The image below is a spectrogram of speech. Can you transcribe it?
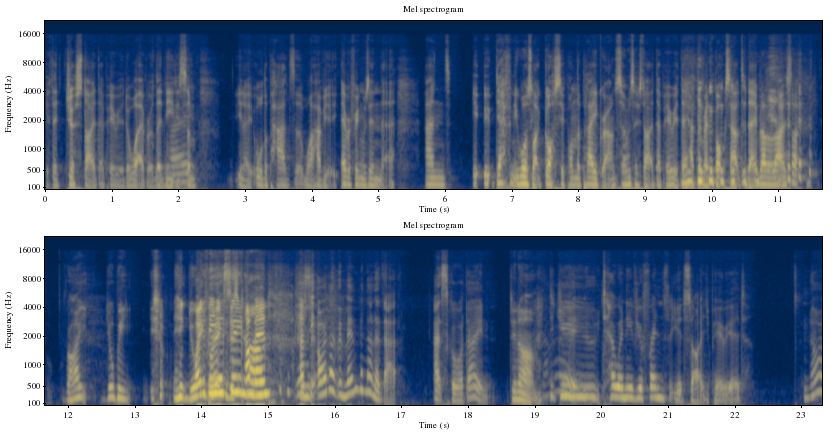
if they'd just started their period or whatever. They needed Right. some, you know, all the pads or what have you. Everything was in there, and it, it definitely was like gossip on the playground. So and so started their period. They had the red box out today. Blah blah blah. It's like, right, you'll be. You'll wait be for it here because it's soon, coming. Yeah, And- see, I don't remember none of that at school. I don't. Do you know? Did you tell any of your friends that you had started your period? No.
